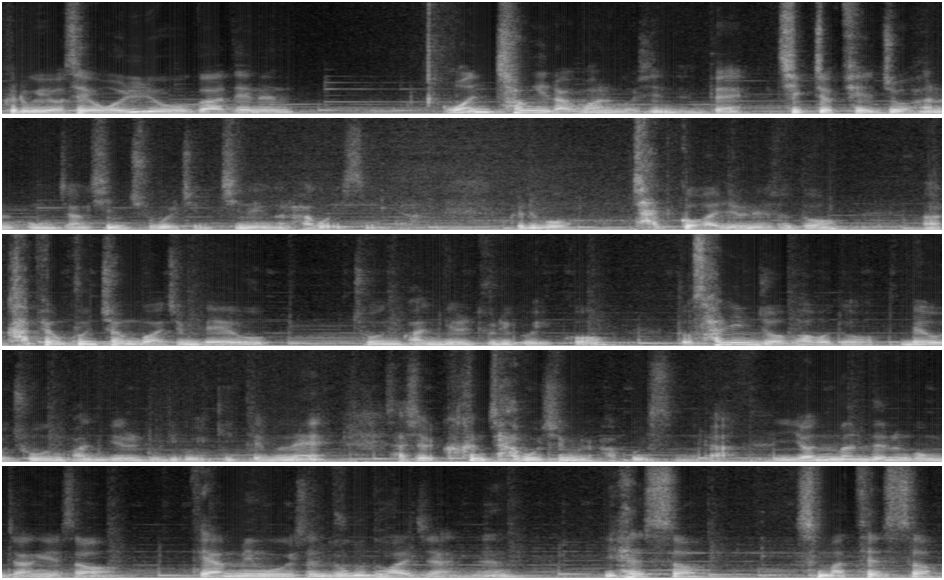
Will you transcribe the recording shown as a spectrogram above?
그리고 엿의 원료가 되는 원청이라고 하는 것이 있는데 직접 제조하는 공장 신축을 지금 진행을 하고 있습니다. 그리고 잣과 관련해서도 아, 가평 군청과 지금 매우 좋은 관계를 누리고 있고 또 산림조합하고도 매우 좋은 관계를 누리고 있기 때문에 사실 큰 자부심을 갖고 있습니다. 이연 만드는 공장에서 대한민국에서 누구도 하지 않는 이 헬스업, 스마트 헬스업,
